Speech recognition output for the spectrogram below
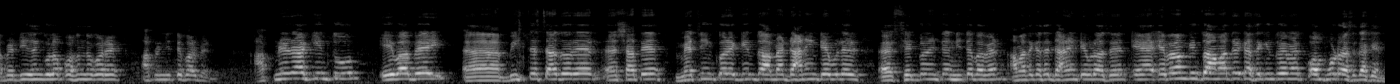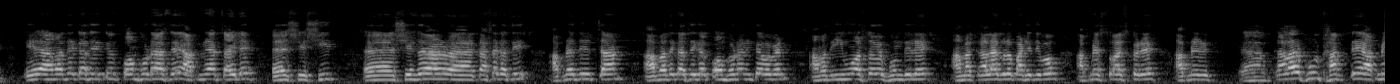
আপনি ডিজাইনগুলো পছন্দ করে আপনি নিতে পারবেন। আপনারা কিন্তু এভাবেই বিস্তের চাদরের সাথে ম্যাচিং করে কিন্তু আপনার ডাইনিং টেবিলের সেটগুলো নিতে পারবেন। আমাদের কাছে ডাইনিং টেবিল আছে। এবং কিন্তু আমাদের কাছে কিন্তু কমফোর্ট আছে, দেখেন। এ, আমাদের কাছে কমফোর্ট আছে। আপনারা চাইলে শীত শেষার কাছাকাছি আপনাদের চান, আমাদের কাছে কমফোর্টার নিতে পারবেন। আমাদের ইমো হোয়াটসঅ্যাপে ফোন দিলে আমরা কালারগুলো পাঠিয়ে দিব। আপনার চয়েস করে আপনার কালারফুল থাকতে আপনি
